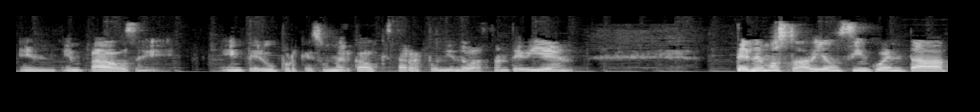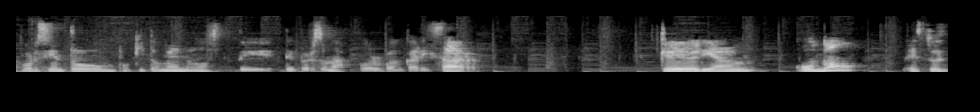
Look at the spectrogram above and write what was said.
en, pagos en, Perú porque es un mercado que está respondiendo bastante bien. Tenemos todavía un 50%, un poquito menos, de personas por bancarizar que deberían o no. Esto es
